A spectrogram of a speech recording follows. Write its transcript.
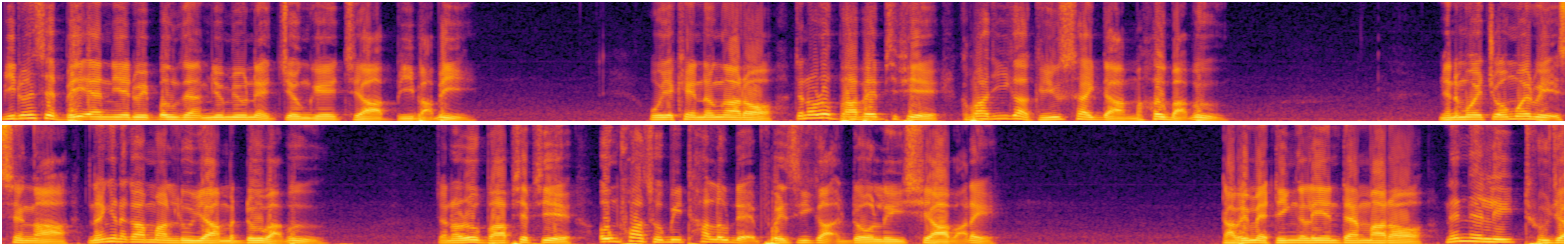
ပြည်တွင်းစစ်ဘေးအန္တရာယ်တွေပုံစံအမျိုးမျိုးနဲ့ကြုံခဲ့ကြပြီးပါပြီ။ဟိုရခင်တုန်းကတော့ကျွန်တော်တို့ဘာပဲဖြစ်ဖြစ်ကဘာကြီးကဂယူးဆိုင်တာမဟုတ်ပါဘူး။မျက်နှာမွေကြောမွဲတွေအဆင့်ကနိုင်ငံတကာမှာလူရမတိုးပါဘူး။ကျွန်တော်တို့ဘာဖြစ်ဖြစ်အုံဖွားဆိုပြီးထလုပ်တဲ့အဖွဲ့အစည်းကအတော်လေးရှားပါတယ်။ဒါပေမဲ့ဒီငလျင်တန်းမှာတော့နည်းနည်းလေးထူကြ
